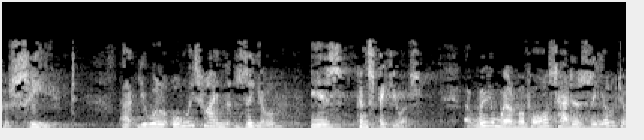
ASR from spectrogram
perceived. Uh, you will always find that zeal is conspicuous. Uh, William Wilberforce had a zeal to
